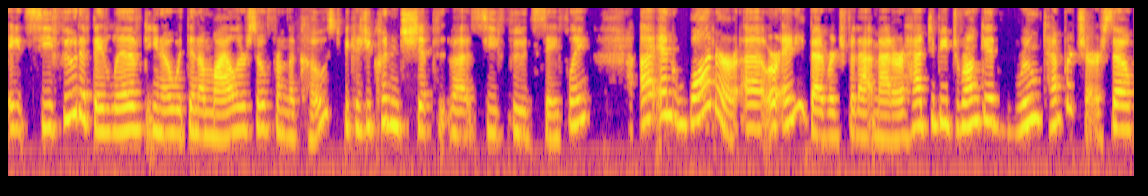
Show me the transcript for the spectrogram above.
ate seafood if they lived, you know, within a mile or so from the coast because you couldn't ship uh, seafood safely. Uh, and water, uh, or any beverage for that matter, had to be drunk at room temperature. So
